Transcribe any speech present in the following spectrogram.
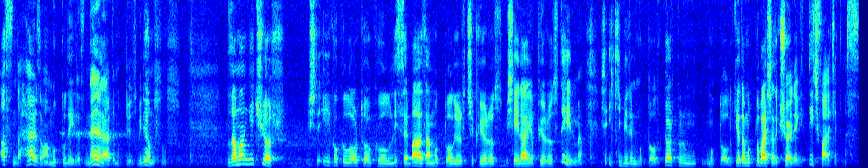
aslında her zaman mutlu değiliz. Nerelerde mutluyuz biliyor musunuz? Zaman geçiyor. İşte ilkokul, ortaokul, lise bazen mutlu oluyoruz, çıkıyoruz, bir şeyler yapıyoruz değil mi? İşte iki birim mutlu olduk, dört birim mutlu olduk ya da mutlu başladık şöyle gitti hiç fark etmez.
